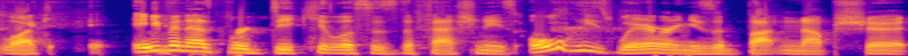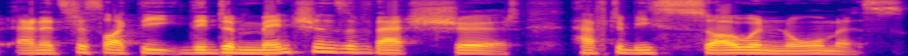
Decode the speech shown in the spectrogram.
Like, even as ridiculous as the fashion is, all he's wearing is a button up shirt. And it's just like the, the dimensions of that shirt have to be so enormous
